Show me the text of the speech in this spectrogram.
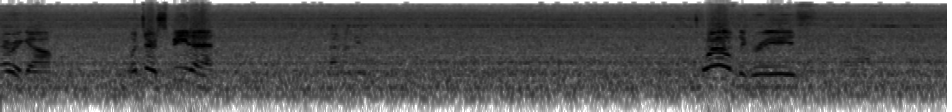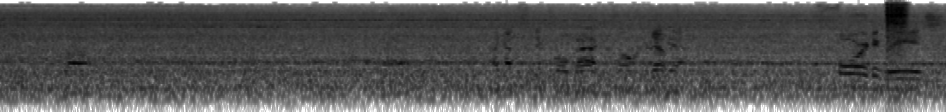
There we go. What's our speed at? 70. 12 degrees. Yeah. Twelve. Yeah. I got the stick pulled back. That's all we're gonna Yep. get. 4 degrees.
